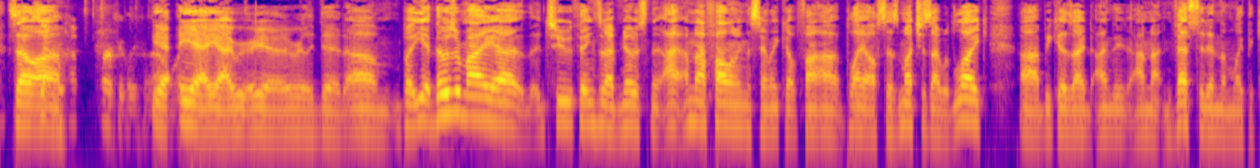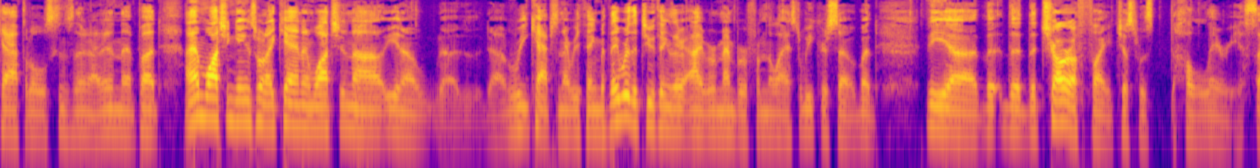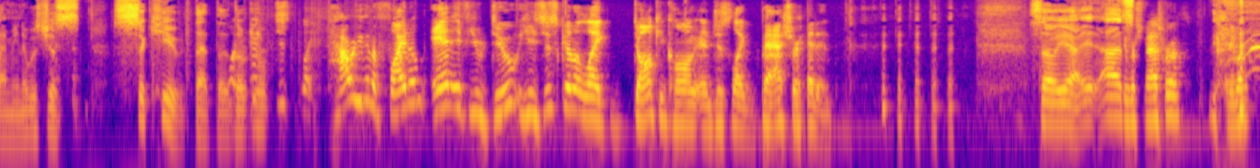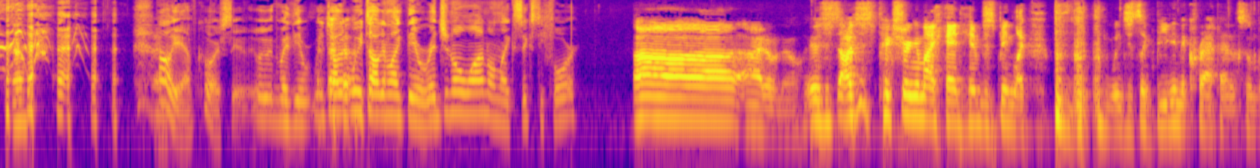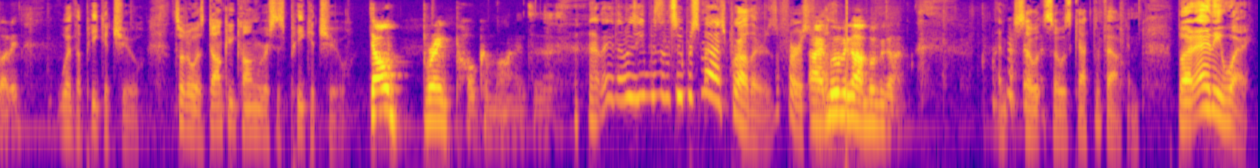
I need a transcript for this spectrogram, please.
so uh, Set me up perfectly for that yeah, one. yeah, yeah, I, yeah, I really did. Um, but yeah, those are my uh, two things that I've noticed. That I, I'm not following the Stanley Cup fi- uh, playoffs as much as I would like uh, because I, I, I'm not invested in them like the Capitals Since they're not in that. But I am watching games when I can and watching, uh, you know, uh, uh, recaps and everything. But they were the two things that I remember from the last week or so. But the uh, the the the Chara fight just was hilarious. I mean, it was just so cute that the, the, the just like how are you gonna fight him? And if you do, he's just gonna like Donkey Kong and just like bash your head in. so yeah, it, uh, Super Smash Bros. Oh yeah, of course. With the, we talking we talking like the original one on like sixty four. Uh, I don't know. It was just I was just picturing in my head him just being like, just like beating the crap out of somebody. with a Pikachu. That's what it was. Donkey Kong versus Pikachu. Don't bring Pokemon into this. That was he was in Super Smash Brothers, the first All right, moving on, moving on. and so so was Captain Falcon. But anyway,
